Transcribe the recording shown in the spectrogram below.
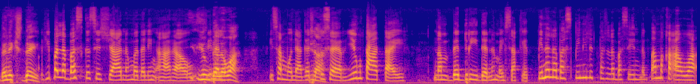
The next day. Hipalabas kasi siya ng madaling araw. Y- yung Pinal- dalawa? Isa muna, ganito Isa. sir. Yung tatay, na bedridden na may sakit, pinalabas, pinilit palabasin, nagpamakaawa.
